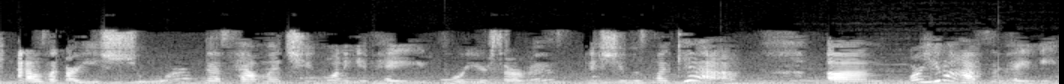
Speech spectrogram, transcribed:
and I was like, "Are you sure that's how much you want to get paid for your service?" And she was like, "Yeah." Um, or you don't have to pay me.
